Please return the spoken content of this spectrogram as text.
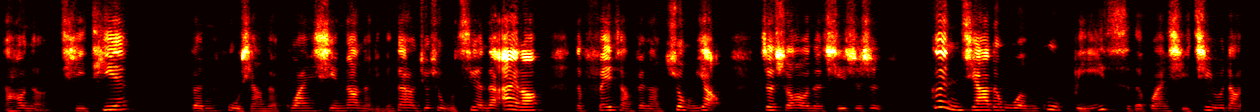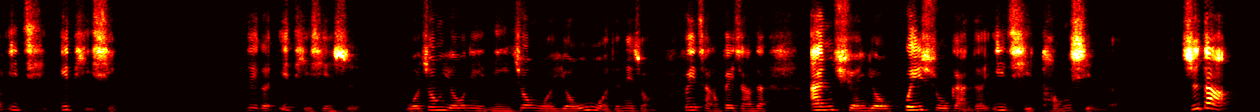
然后呢体贴跟互相的关心，那呢里面当然就是五次元的爱咯，这非常非常重要。这时候呢，其实是更加的稳固彼此的关系，进入到一体一体性。那个一体性是。我中有你，你中我有我的那种非常非常的安全、有归属感的，一起同行的，直到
